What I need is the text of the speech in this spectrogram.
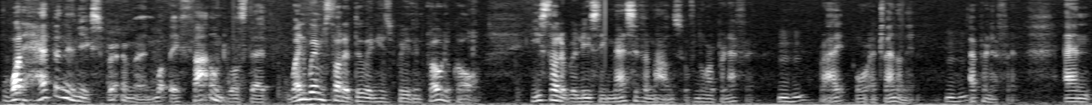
what happened in the experiment, what they found was that when Wim started doing his breathing protocol, he started releasing massive amounts of norepinephrine, Mhm. right? Or adrenaline, Mhm. epinephrine. And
